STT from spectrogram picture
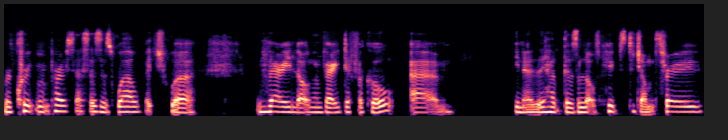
recruitment processes as well, which were very long and very difficult. Um, you know, they had there was a lot of hoops to jump through.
